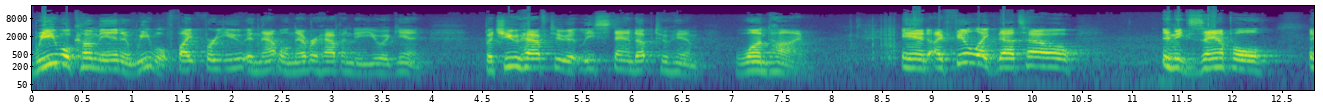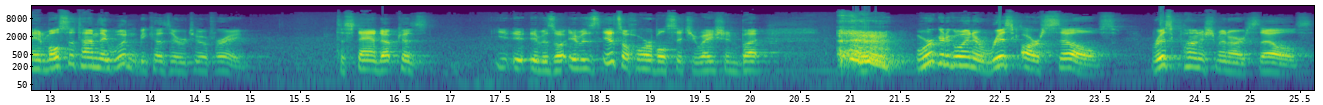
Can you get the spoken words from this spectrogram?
We will come in and we will fight for you, and that will never happen to you again. But you have to at least stand up to him one time. And I feel like that's how an example, and most of the time they wouldn't because they were too afraid to stand up because it, it, was it was it's a horrible situation. But we're going to go in and risk ourselves, risk punishment ourselves,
